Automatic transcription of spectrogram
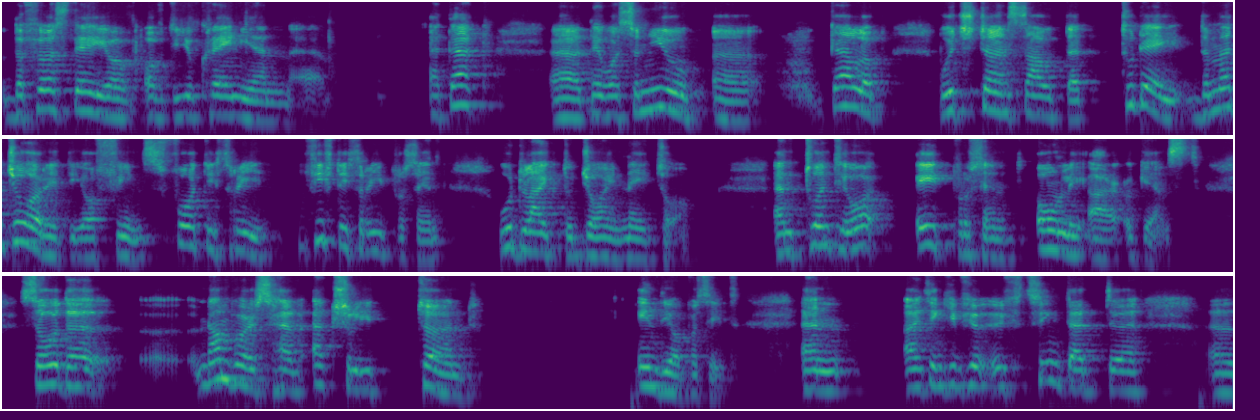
the first day of, of the Ukrainian uh, attack, uh, there was a new Gallup, which turns out that today the majority of Finns, 43, 53%, would like to join NATO, and 28% only are against. So the numbers have actually turned in the opposite. And I think if you, if you think that uh, uh,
